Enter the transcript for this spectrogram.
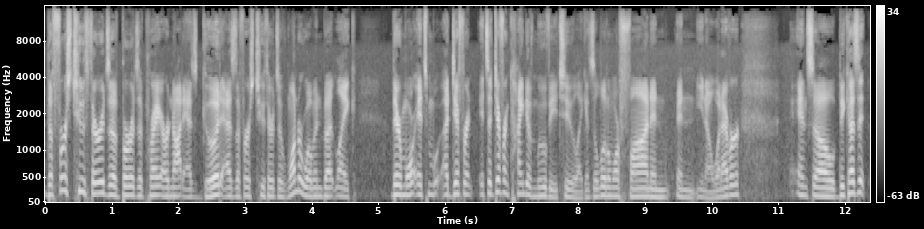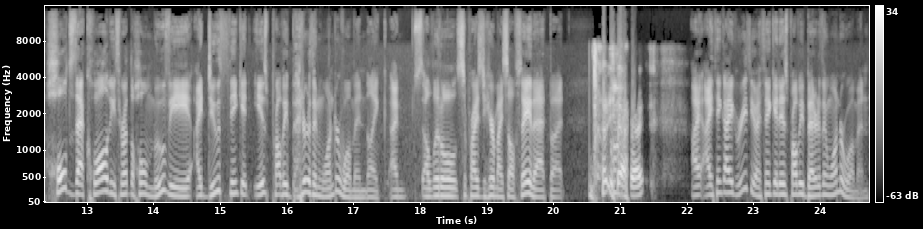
the first two thirds of Birds of Prey are not as good as the first two thirds of Wonder Woman, but like they're more. It's a different. It's a different kind of movie too. Like it's a little more fun and and you know whatever. And so because it holds that quality throughout the whole movie, I do think it is probably better than Wonder Woman. Like I'm a little surprised to hear myself say that, but yeah, right. I, I think I agree with you. I think it is probably better than Wonder Woman.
